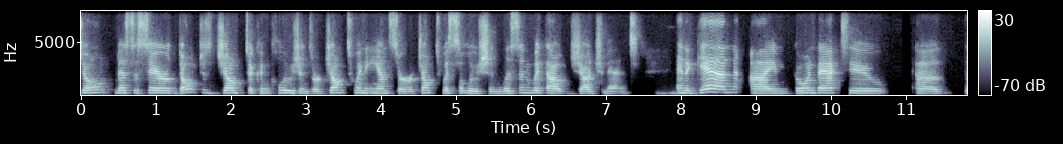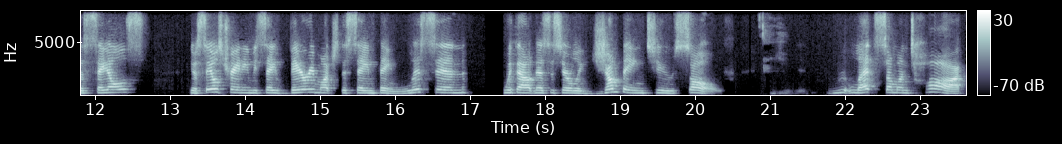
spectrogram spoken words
don't necessarily don't just jump to conclusions or jump to an answer or jump to a solution. Listen without judgment. Mm-hmm. and again i'm going back to uh, the sales you know sales training we say very much the same thing. Listen without necessarily jumping to solve. Let someone talk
